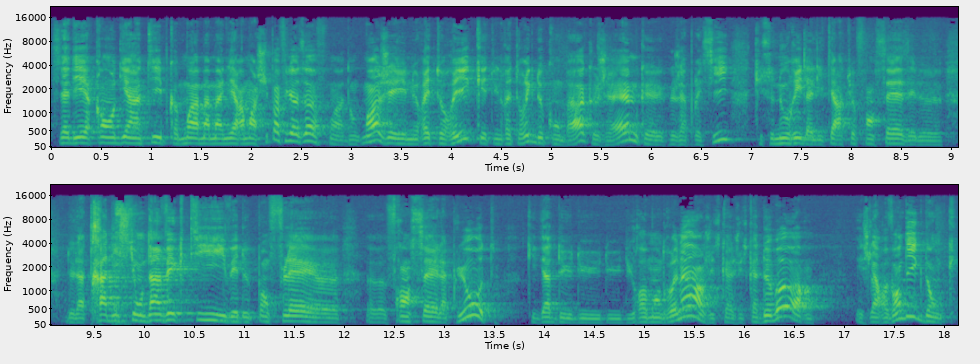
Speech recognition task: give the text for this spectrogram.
c'est-à-dire quand on dit à un type comme moi, à ma manière, moi je ne suis pas philosophe, moi, donc moi j'ai une rhétorique qui est une rhétorique de combat que j'aime, que, j'apprécie, qui se nourrit de la littérature française et de, la tradition d'invective et de pamphlets euh, euh, français la plus haute, qui date du, roman de Renard jusqu'à Debord, et je la revendique donc.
